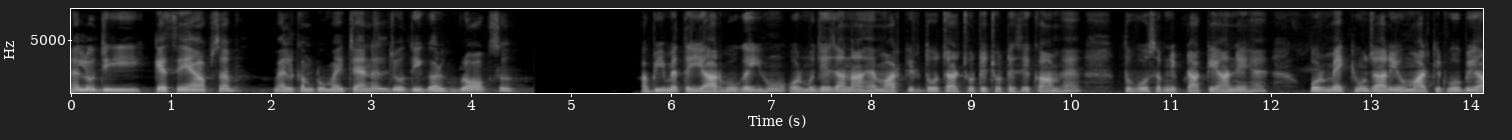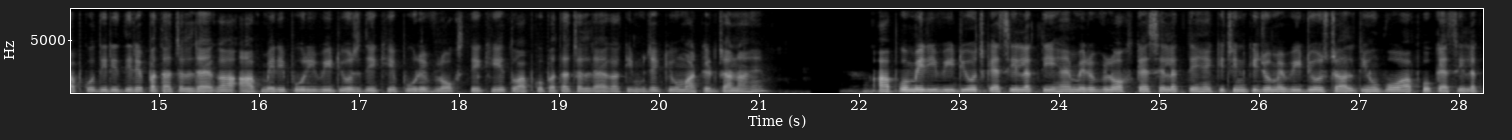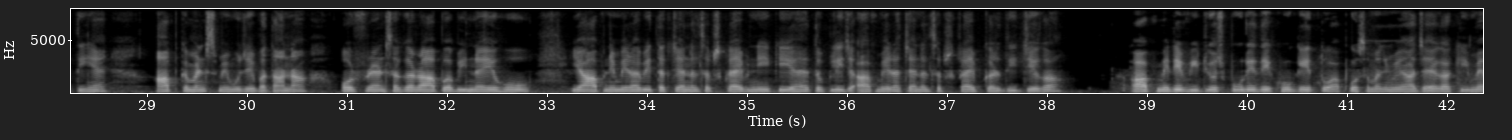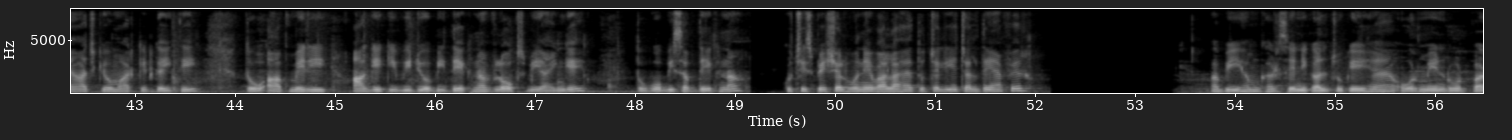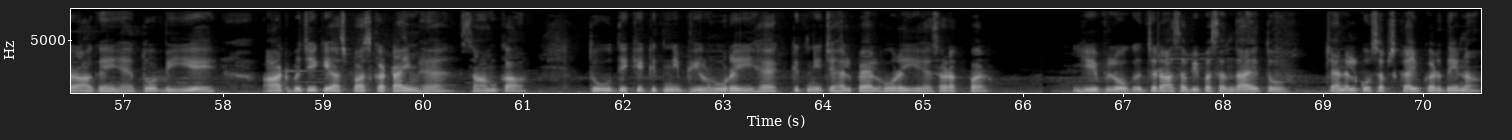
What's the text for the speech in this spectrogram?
Hello जी, कैसे हैं आप सब? Welcome to my channel Jyoti Garg blogs अभी मैं तैयार हो गई हूँ और मुझे जाना है मार्केट दो चार छोटे छोटे से काम हैं तो वो सब निपटा के आने हैं। और मैं क्यों जा रही हूँ मार्केट वो भी आपको धीरे धीरे पता चल जाएगा। आप मेरी पूरी वीडियोस देखिए, पूरे व्लॉग्स देखिए तो आपको पता चल जाएगा कि मुझे क्यों मार्केट जाना है। आपको मेरी वीडियोज़ कैसी लगती हैं, मेरे व्लॉग्स कैसे लगते हैं किचन की जो मैं वीडियोज़ डालती हूँ, वो आपको कैसी लगती हैं। आप कमेंट्स में मुझे बताना। और फ्रेंड्स, अगर आप अभी नए हो या आपने मेरा अभी तक चैनल सब्सक्राइब नहीं किया है तो प्लीज़ आप मेरा चैनल सब्सक्राइब कर दीजिएगा। आप मेरे वीडियोस पूरे देखोगे तो आपको समझ में आ जाएगा कि मैं आज क्यों मार्केट गई थी। तो आप मेरी आगे की वीडियो भी देखना, व्लॉग्स भी आएँगे तो वो भी सब देखना। कुछ स्पेशल होने वाला है तो चलिए चलते हैं फिर। अभी हम घर से निकल चुके हैं और मेन रोड पर आ गए हैं तो अभी ये आठ बजे के आसपास का टाइम है शाम का। तो देखिए कितनी भीड़ हो रही है, कितनी चहल पहल हो रही है सड़क पर। ये व्लॉग ज़रा सा भी पसंद आए तो चैनल को सब्सक्राइब कर देना।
